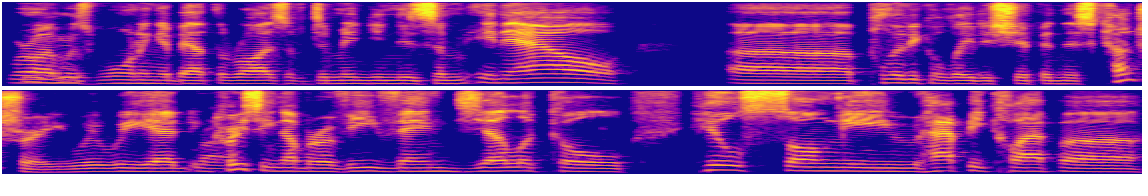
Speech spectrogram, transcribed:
where I Mhm. was warning about the rise of dominionism in our uh, political leadership in this country. We, we had Right. increasing number of evangelical, hillsongy, happy clapper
